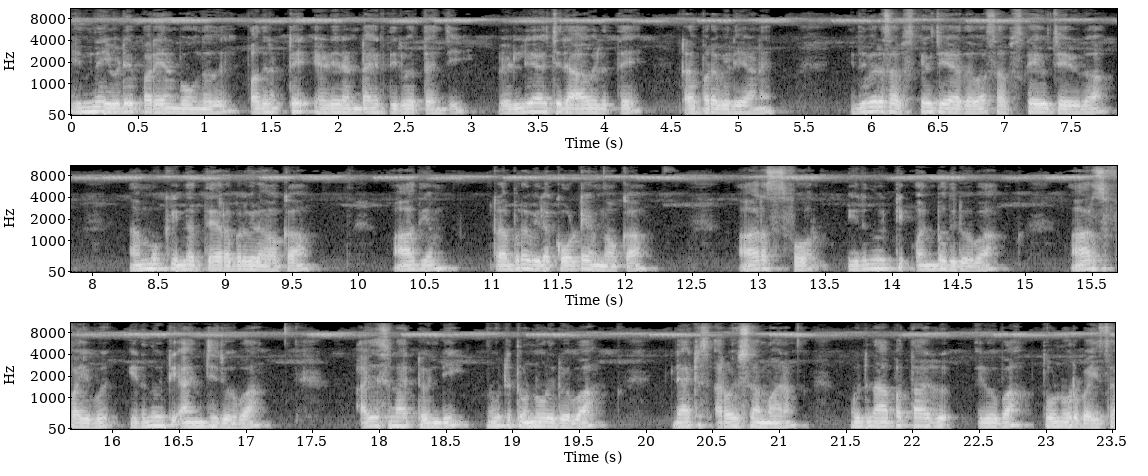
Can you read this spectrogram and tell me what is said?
ഇന്ന് ഇവിടെ പറയാൻ പോകുന്നത് പതിനെട്ട് ഏഴ് രണ്ടായിരത്തി ഇരുപത്തഞ്ച് വെള്ളിയാഴ്ച രാവിലത്തെ റബ്ബർ വിലയാണ്. ഇതുവരെ സബ്സ്ക്രൈബ് ചെയ്യാത്തവർ സബ്സ്ക്രൈബ് ചെയ്യുക. നമുക്ക് ഇന്നത്തെ റബ്ബർ വില നോക്കാം. ആദ്യം റബ്ബർ വില കോട്ടയം നോക്കാം. ആർ എസ് ഫോർ ഇരുന്നൂറ്റി ഒൻപത് രൂപ ആർ എസ് ഫൈവ് ഇരുന്നൂറ്റി അഞ്ച് രൂപ I S N R twenty നൂറ്റി തൊണ്ണൂറ് രൂപ ലാറ്റസ് അറുപത് ശതമാനം നൂറ്റി നാൽപ്പത്താറ് രൂപ തൊണ്ണൂറ് പൈസ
